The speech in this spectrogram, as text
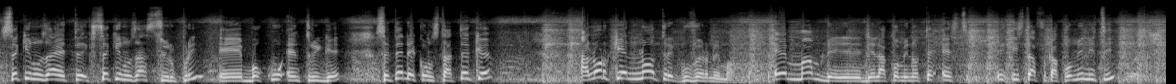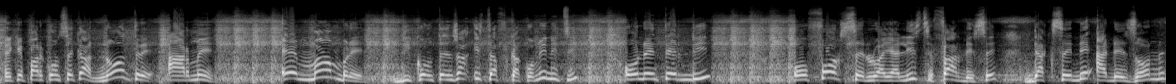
ce qui nous a, été, ce qui nous a surpris et beaucoup intrigué, c'était de constater que, alors que notre gouvernement est membre de, la communauté East Africa Community, et que par conséquent notre armée est membre du contingent East Africa Community, on interdit aux forces loyalistes FARDC d'accéder à des zones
